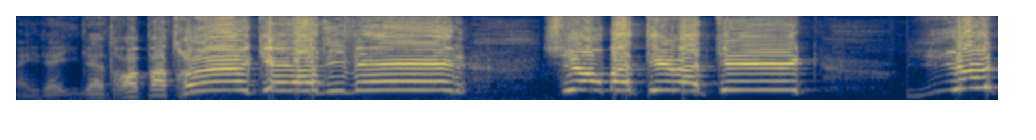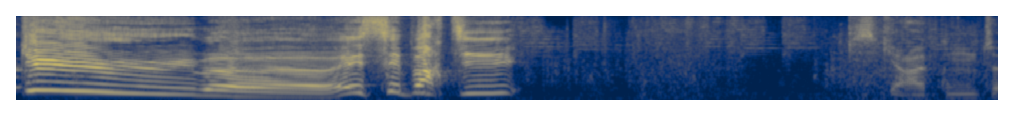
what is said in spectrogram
Ah, il, a, il a drop un truc et la divine sur mathématiques YouTube! Et c'est parti! Qu'est-ce qu'il raconte?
